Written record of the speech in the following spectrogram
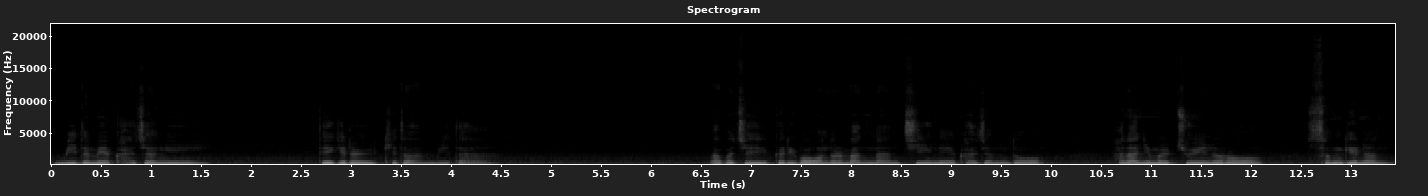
믿음의 가정이 되기를 기도합니다. 아버지, 그리고 오늘 만난 지인의 가정도 하나님을 주인으로 섬기는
